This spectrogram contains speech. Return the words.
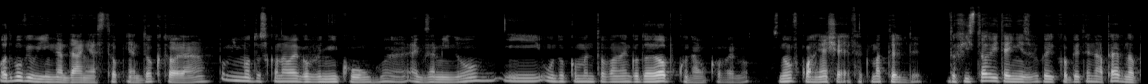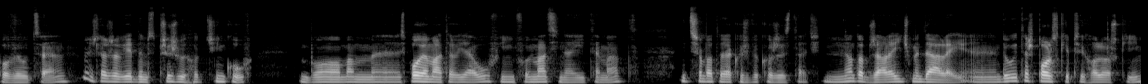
odmówił jej nadania stopnia doktora, pomimo doskonałego wyniku e, egzaminu i udokumentowanego dorobku naukowego. Znów kłania się efekt Matyldy. Do historii tej niezwykłej kobiety na pewno powrócę, myślę, że w jednym z przyszłych odcinków, bo mam e, sporo materiałów i informacji na jej temat i trzeba to jakoś wykorzystać. No dobrze, ale idźmy dalej. E, były też polskie psycholożki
